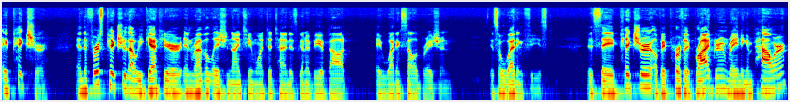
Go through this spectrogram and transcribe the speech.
a picture. And the first picture that we get here in Revelation 19 1 to 10 is going to be about a wedding celebration. It's a wedding feast. It's a picture of a perfect bridegroom reigning in power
